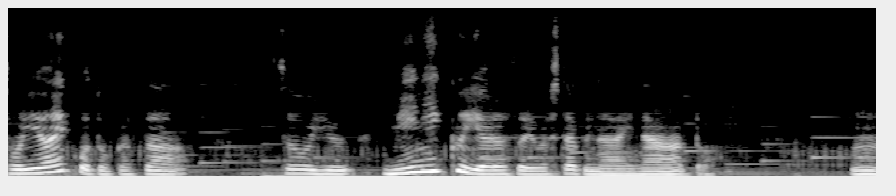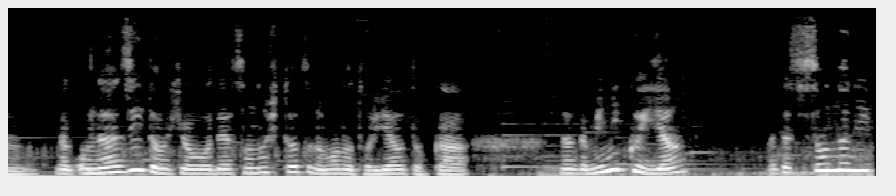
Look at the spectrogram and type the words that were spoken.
取り合いっことかさ、そういう醜い争いはしたくないなぁと。うん。なんか同じ土俵でその一つのものを取り合うとか、なんか醜いやん私そんなに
